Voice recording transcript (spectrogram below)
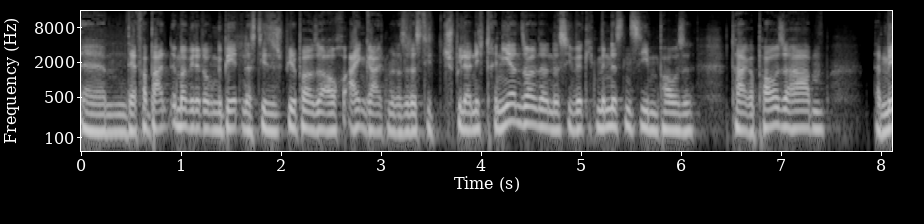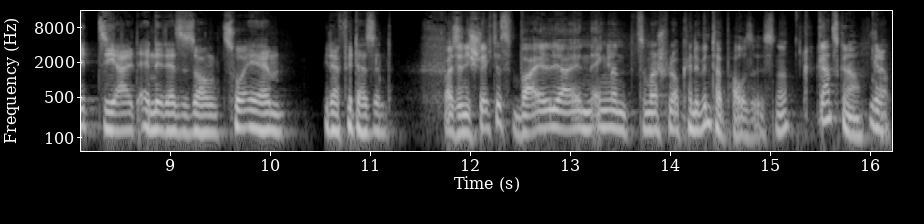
ähm, der Verband immer wieder darum gebeten, dass diese Spielpause auch eingehalten wird. Also dass die Spieler nicht trainieren sollen, sondern dass sie wirklich mindestens sieben Pause, Tage Pause haben, damit sie halt Ende der Saison zur EM wieder fitter sind. Was ja nicht schlecht ist, weil ja in England zum Beispiel auch keine Winterpause ist, ne? Ganz genau. Genau.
